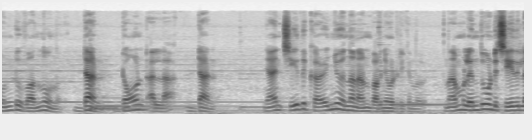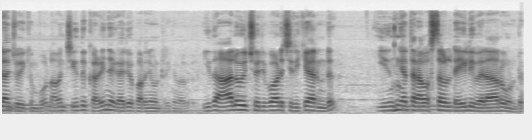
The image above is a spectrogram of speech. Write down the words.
കൊണ്ടുവന്നു എന്ന് ഡൺ. ഡോണ്ട് അല്ല ഡൺ. ഞാൻ ചെയ്ത് കഴിഞ്ഞു എന്നാണ് അവൻ പറഞ്ഞുകൊണ്ടിരിക്കുന്നത്. നമ്മൾ എന്തുകൊണ്ട് ചെയ്തില്ല എന്ന് ചോദിക്കുമ്പോൾ അവൻ ചെയ്ത് കഴിഞ്ഞ കാര്യമാണ് പറഞ്ഞുകൊണ്ടിരിക്കുന്നത്. ഇത് ആലോചിച്ച് ഒരുപാട് ചിരിക്കാറുണ്ട്. ഇങ്ങനത്തെ അവസ്ഥകൾ ഡെയിലി വരാറുമുണ്ട്.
